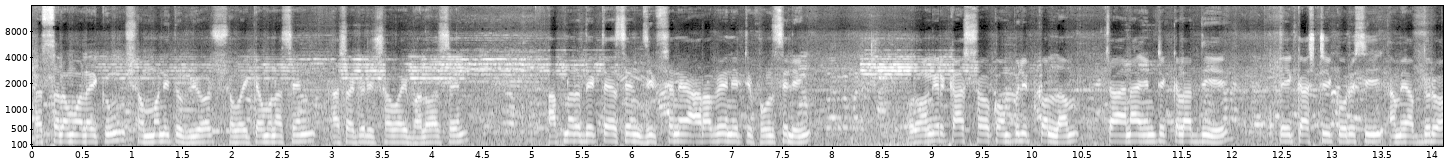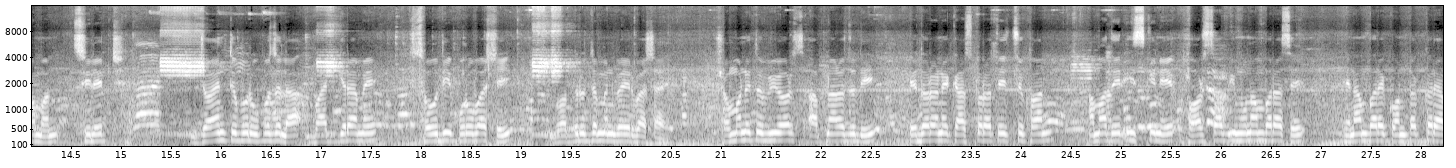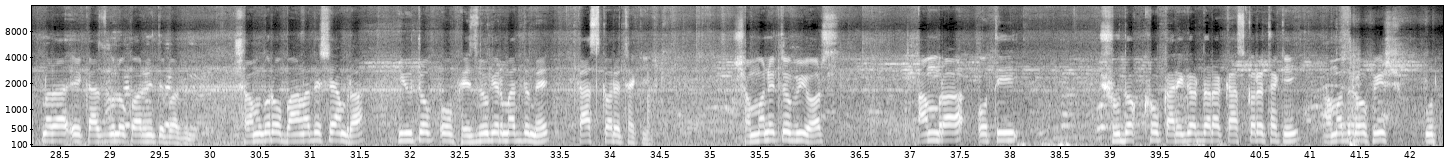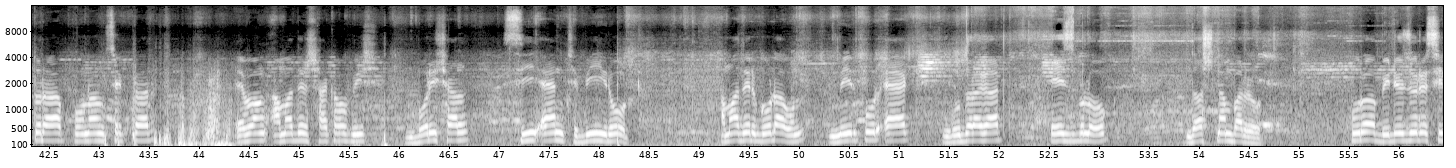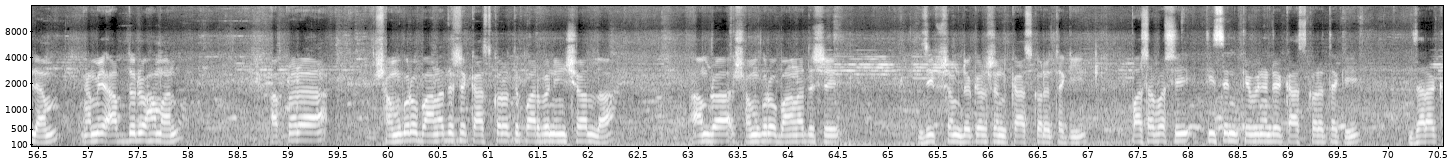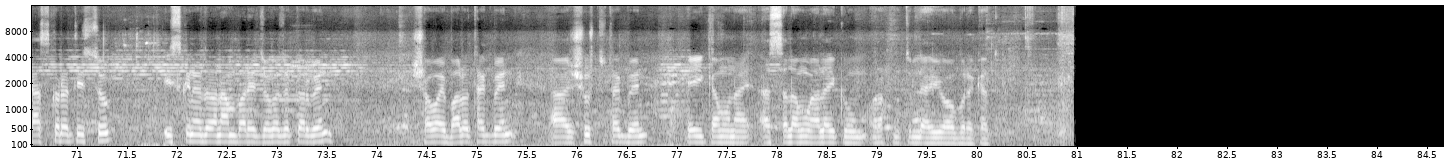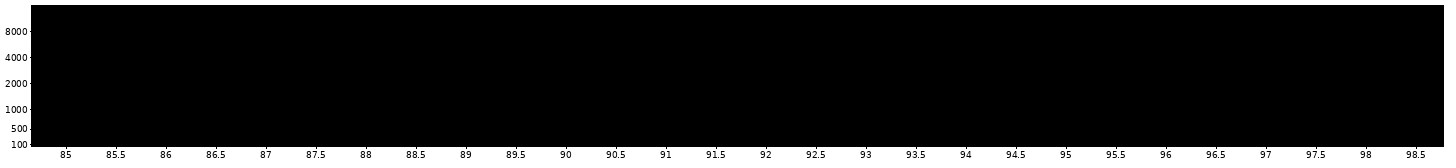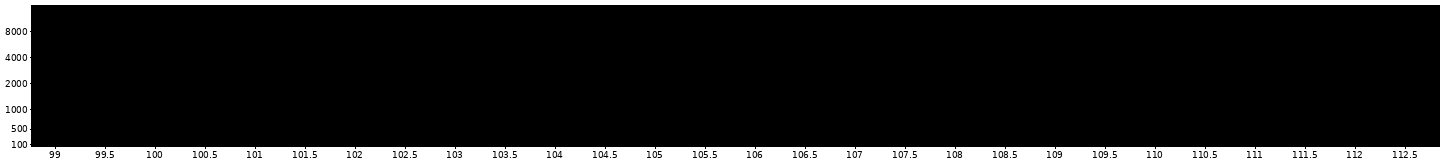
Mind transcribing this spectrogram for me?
আসসালামু আলাইকুম, সম্মানিত ভিউয়ার সবাই কেমন আছেন? আশা করি সবাই ভালো আছেন। আপনারা দেখতে আছেন জিপসানে আরাবেন একটি ফুল সিলিং রঙের কাজ সহ কমপ্লিট করলাম। চায়না এন্টিক কালার দিয়ে এই কাজটি করেছি আমি আব্দুর রহমান, সিলেট জয়ন্তপুর উপজেলা, বাইটগ্রামে সৌদি প্রবাসী বদরুজ্জামান ভাইয়ের বাসায়। সম্মানিত ভিউয়ার্স, আপনারা যদি এ ধরনের কাজ করাতে ইচ্ছুক হন, আমাদের স্ক্রিনে হোয়াটসঅ্যাপ ইমো নাম্বার আছে। এ নাম্বারে কন্ট্যাক্ট করে আপনারা এই কাজগুলো করে নিতে পারবেন। সমগ্র বাংলাদেশে আমরা ইউটিউব ও ফেসবুকের মাধ্যমে কাজ করে থাকি। সম্মানিত ভিউয়ার্স আমরা অতি সুদক্ষ কারিগর দ্বারা কাজ করে থাকি। আমাদের অফিস উত্তরা পোনাং সেক্টর এবং আমাদের শাখা office Barishal C and B road আমাদের গোডাউন মিরপুর এক, গুদরাঘাট এইচ ব্লক দশ নম্বর রোড পুরো ভিডিও জুড়ে ছিলাম। আমি আব্দুর রহমান। আপনারা সমগ্র বাংলাদেশে কাজ করাতে পারবেন ইনশাল্লাহ আমরা সমগ্র বাংলাদেশে জিপসাম ডেকোরেশন কাজ করে থাকি। পাশাপাশি কিচেন ক্যাবিনেটের কাজ করে থাকি। যারা কাজ করাতে ইচ্ছুক, স্ক্রিনে দেওয়া নাম্বারে যোগাযোগ করবেন। সবাই ভালো থাকবেন আর সুস্থ থাকবেন। এই কামনায় আসসালামু আলাইকুম রহমতুল্লাহি ওবরাকাতু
